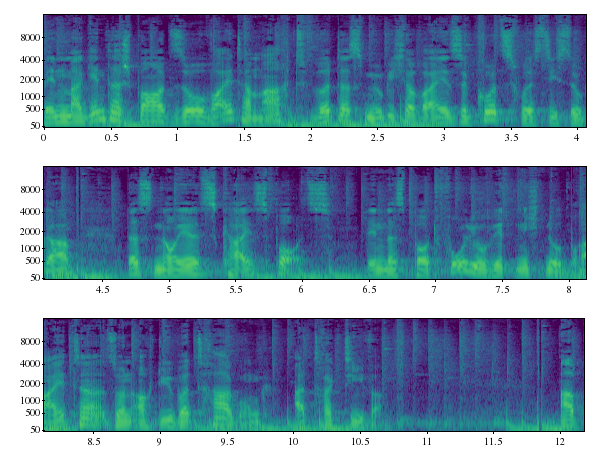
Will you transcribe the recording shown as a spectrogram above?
Wenn Magenta Sport so weitermacht, wird das möglicherweise kurzfristig sogar das neue Sky Sports. Denn das Portfolio wird nicht nur breiter, sondern auch die Übertragung attraktiver. Ab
